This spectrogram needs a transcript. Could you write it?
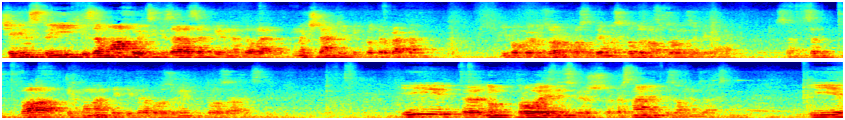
чи він стоїть і замахується, і зараз закине далеко. Ми читаємо тільки квотербека і боковим зором просто дивимося, хто до нас в зону забігає. Все. Це два тих моменти, які треба розуміти про захист. І е, ну, про різницю між персональним і зонним захистом. І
